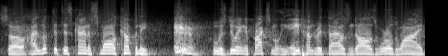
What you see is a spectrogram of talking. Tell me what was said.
So I looked at this kind of small company who was doing approximately $800,000 worldwide,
